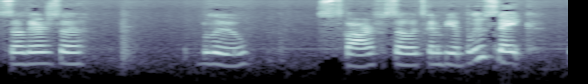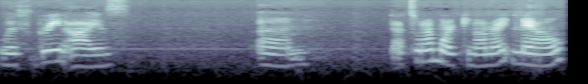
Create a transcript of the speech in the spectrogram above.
so there's the blue scarf. So it's going to be a blue snake with green eyes um, that's what I'm working on right now.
